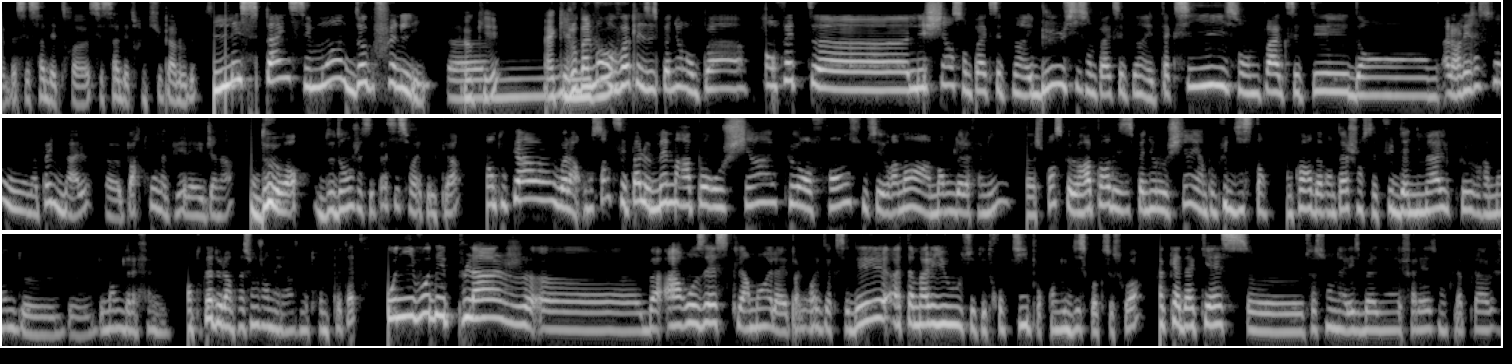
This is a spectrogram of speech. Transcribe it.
Bah, c'est ça d'être euh, c'est ça d'être une super louloute. L'Espagne c'est moins dog friendly. ok. À quel globalement on voit que les Espagnols n'ont pas. En fait euh, les chiens sont pas acceptés dans les bus, ils sont pas acceptés dans les taxis, ils sont pas acceptés dans. Alors les restos on n'a pas eu de mal. Euh, partout on a pu aller avec Jana. Dehors, dedans je sais pas si ça aurait été le cas. En tout cas, voilà, on sent que c'est pas le même rapport au chien qu'en France où c'est vraiment un membre de la famille. Euh, je pense que le rapport des Espagnols au chien est un peu plus distant, encore davantage en statut d'animal que vraiment de, membre de la famille. En tout cas, de l'impression que j'en ai, hein, je me trompe peut-être. Au niveau des plages, euh, bah, à Rosès, clairement, elle avait pas le droit d'y accéder. À Tamariu, c'était trop petit pour qu'on nous dise quoi que ce soit. À Cadaqués, euh, de toute façon, on allait se balader dans les falaises, donc la plage,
